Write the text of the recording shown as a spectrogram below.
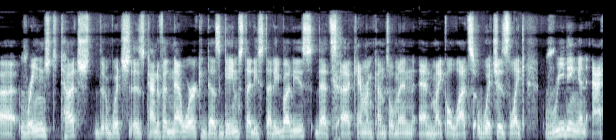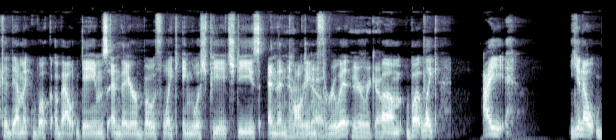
uh, Ranged Touch, which is kind of a network, does Game Study Study Buddies. That's uh, Cameron Kunzelman and Michael Lutz, which is like reading an academic book about games, and they are both like English PhDs, and then we talking through it. Here we go. Um, but like, I, you know,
